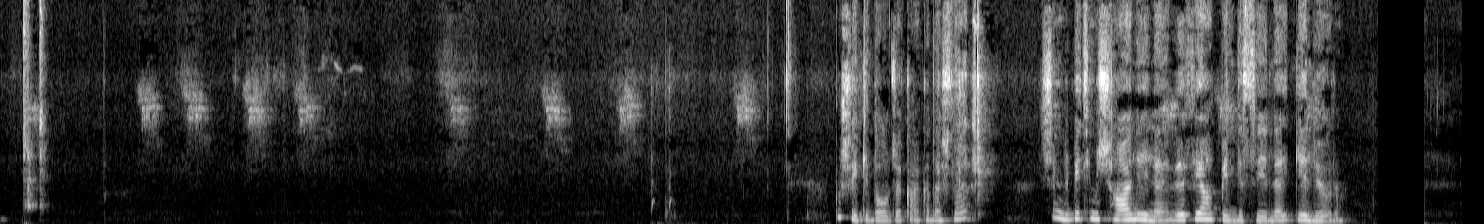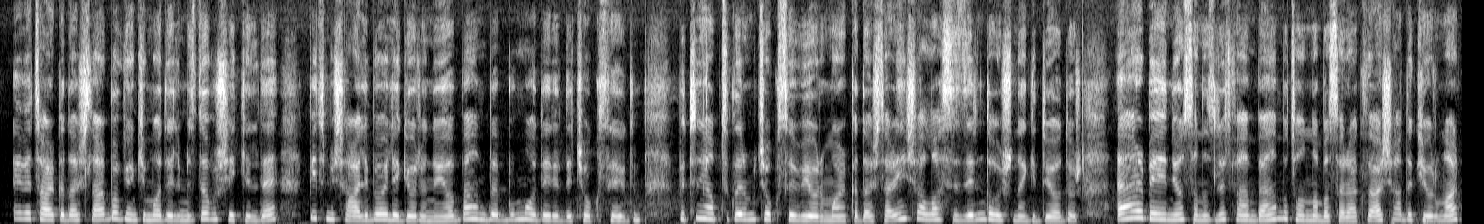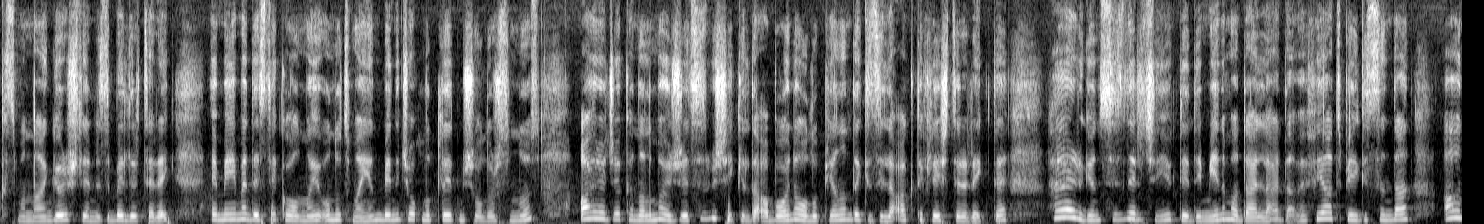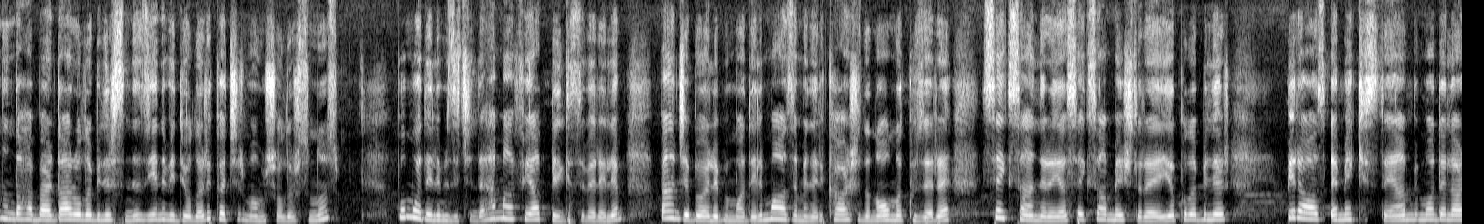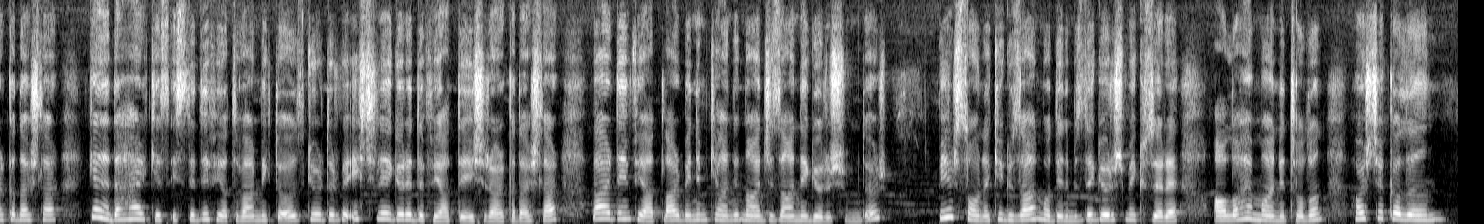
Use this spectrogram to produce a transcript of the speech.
Bu şekilde olacak arkadaşlar. Şimdi bitmiş haliyle ve fiyat bilgisiyle geliyorum. Evet arkadaşlar bugünkü modelimiz de bu şekilde. Bitmiş hali böyle görünüyor. Ben de bu modeli de çok sevdim. Bütün yaptıklarımı çok seviyorum arkadaşlar. İnşallah sizlerin de hoşuna gidiyordur. Eğer beğeniyorsanız lütfen beğen butonuna basarak ve aşağıdaki yorumlar kısmından görüşlerinizi belirterek emeğime destek olmayı unutmayın. Beni çok mutlu etmiş olursunuz. Ayrıca kanalıma ücretsiz bir şekilde abone olup yanındaki zili aktifleştirerek de her gün sizler için yüklediğim yeni modellerden ve fiyat bilgisinden anında haberdar olabilirsiniz. Yeni videoları kaçırmamış olursunuz. Bu modelimiz için de hemen fiyat bilgisi verelim. Bence böyle bir modeli malzemeleri karşıdan olmak üzere 80 liraya 85 liraya yapılabilir. Biraz emek isteyen bir model arkadaşlar. Gene de herkes istediği fiyatı vermekte özgürdür ve işçiliğe göre de fiyat değişir arkadaşlar. Verdiğim fiyatlar benim kendi nacizane görüşümdür. Bir sonraki güzel modelimizde görüşmek üzere. Allah'a emanet olun. Hoşçakalın.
